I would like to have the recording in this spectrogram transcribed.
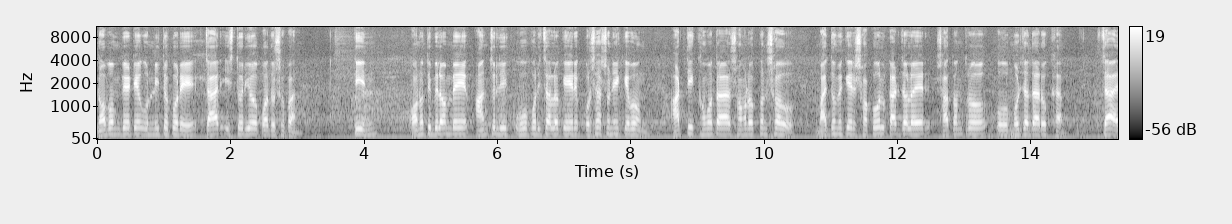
নবম গ্রেডে উন্নীত করে চার স্তরীয় পদসোপান। তিন, অনতিবিলম্বে আঞ্চলিক উপপরিচালকের প্রশাসনিক এবং আর্থিক ক্ষমতা সংরক্ষণ সহ মাধ্যমিকের সকল কার্যালয়ের স্বাতন্ত্র্য ও মর্যাদা রক্ষা। চার,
